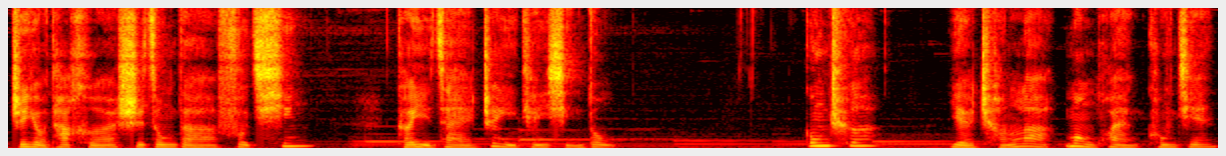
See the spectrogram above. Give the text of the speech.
只有他和失踪的父亲可以在这一天行动。公车也成了梦幻空间，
